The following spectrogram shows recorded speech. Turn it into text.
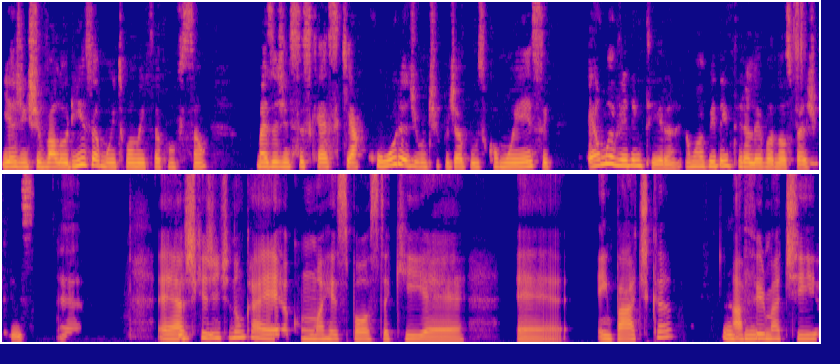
e a gente valoriza muito o momento da confissão, mas a gente se esquece que a cura de um tipo de abuso como esse é uma vida inteira, é uma vida inteira levando aos pés de Cristo. É. é acho que a gente nunca erra com uma resposta que é, é empática, uhum. afirmativa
